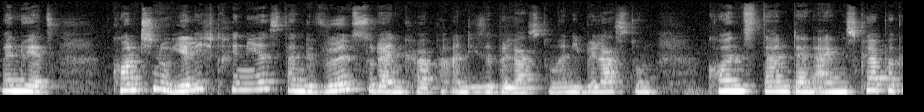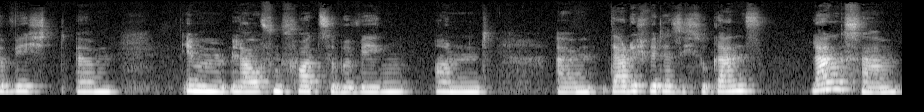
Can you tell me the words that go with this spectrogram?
Wenn du jetzt kontinuierlich trainierst, dann gewöhnst du deinen Körper an diese Belastung, an die Belastung, konstant dein eigenes Körpergewicht ähm, im Laufen fortzubewegen und ähm, dadurch wird er sich so ganz langsam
